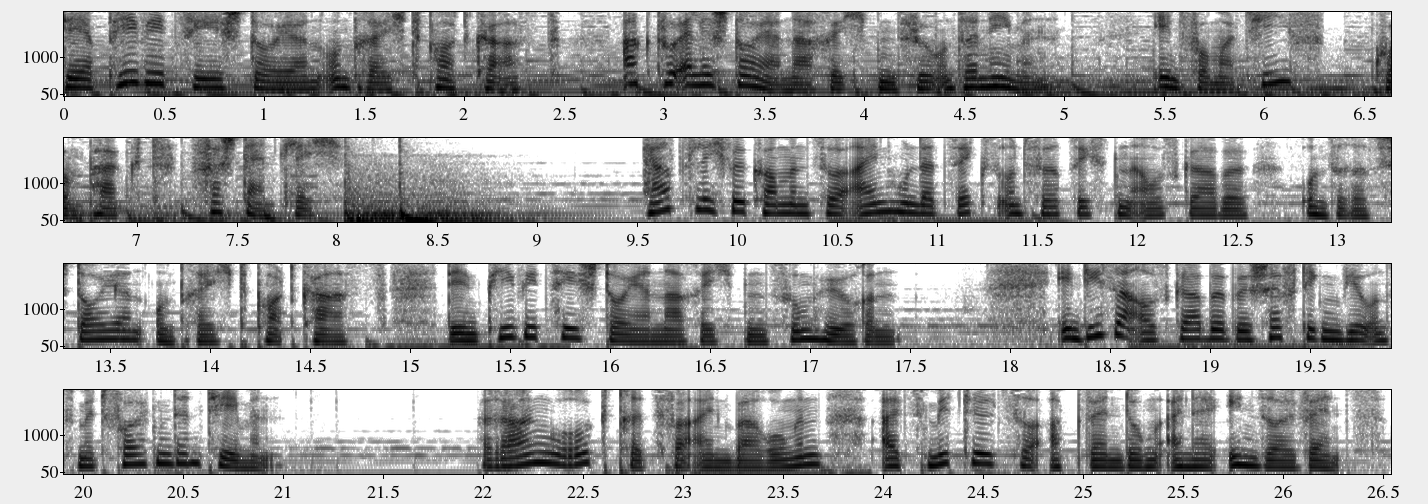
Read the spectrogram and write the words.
Der PwC Steuern und Recht Podcast. Aktuelle Steuernachrichten für Unternehmen. Informativ, kompakt, verständlich. Herzlich willkommen zur 146. Ausgabe unseres Steuern und Recht Podcasts, den PwC Steuernachrichten zum Hören. In dieser Ausgabe beschäftigen wir uns mit folgenden Themen. Rangrücktrittsvereinbarungen als Mittel zur Abwendung einer Insolvenz.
